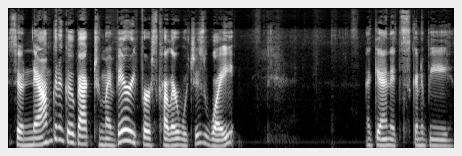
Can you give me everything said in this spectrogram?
So now I'm going to go back to my very first color, which is white. Again, it's going to be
